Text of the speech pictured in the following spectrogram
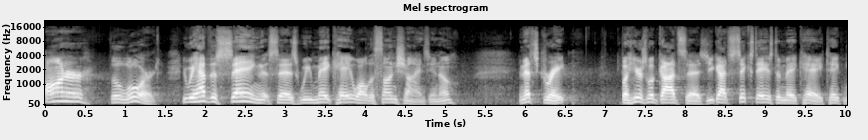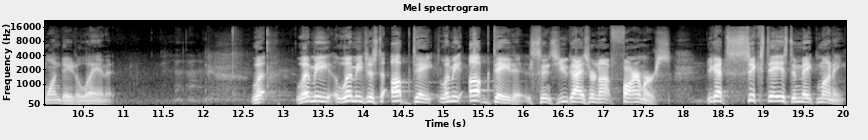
honor the Lord. We have this saying that says, We make hay while the sun shines, you know? And that's great. But here's what God says You got six days to make hay, take one day to lay in it. Let, let, me, let me just update, let me update it since you guys are not farmers. You got six days to make money.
